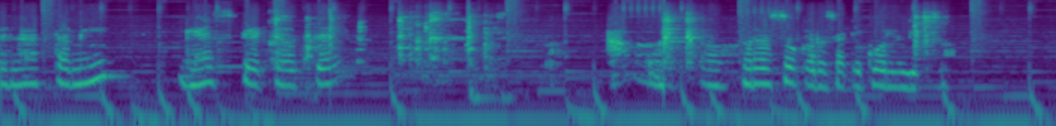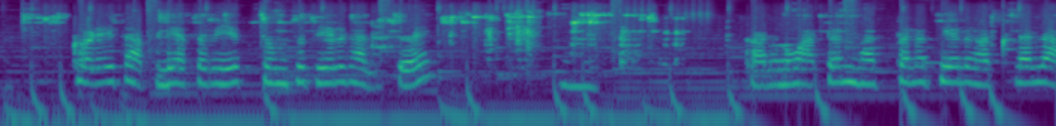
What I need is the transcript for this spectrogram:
त्याला आता मी गॅस पेटवते. रसो करूसाठी कोलंबीचं कढई तापली आता मी एक चमचं तेल घालतोय. कारण वाटण भाजताना तेल घातलेला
